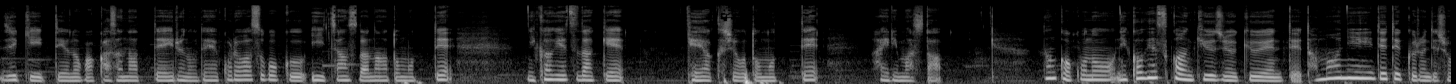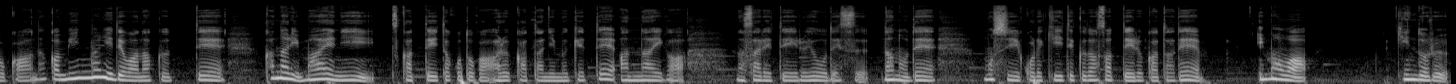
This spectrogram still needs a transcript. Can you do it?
時期っていうのが重なっているのでこれはすごくいいチャンスだなと思って2ヶ月だけ契約しようと思って入りましたなんかこの2ヶ月間99円ってたまに出てくるんでしょうか？なんかみんなにではなくってかなり前に使っていたことがある方に向けて案内がなされているようです。なのでもしこれ聞いてくださっている方で今は Kindle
